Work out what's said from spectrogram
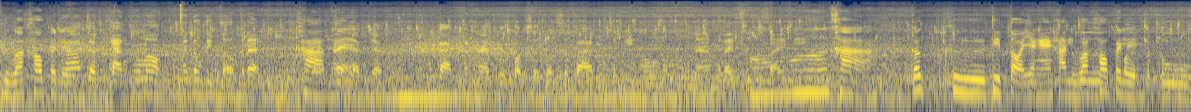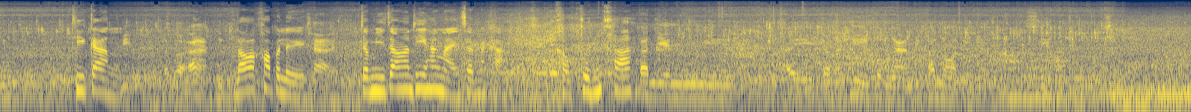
หรือว่าเข้าไปเลย ถ้าจะกางข้างนอกไม่ต้องติดต่อก็ได้ค่ะถ้าแต่อยากจะกางข้างในเพื่อความสะดวกสบายมันจะมีห้องน้ำห้องน้ำอะไรฟรีอ๋อไปมีค่ะ ก็คือติดต่อยังไงคะ หรือว่าเข้าไปเลยปิดประตูที่กั้นปิดแล้ว ก็อ่าคือแล้วก็เข้าไปเลย ใช่ จะมีเจ้าหน้าที่ข้างในใช่ไหมคะ ขอบคุณค่ะ ตอนเย็นมีไอ้เจ้าหน้าที่คนงานที่เขานอนอยู่เนี่ยอ๋อสี่ห้าคน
